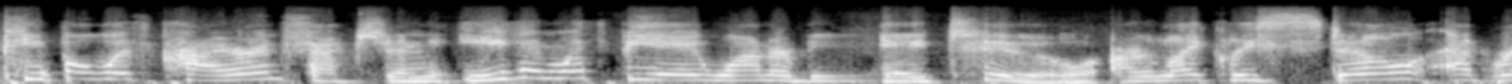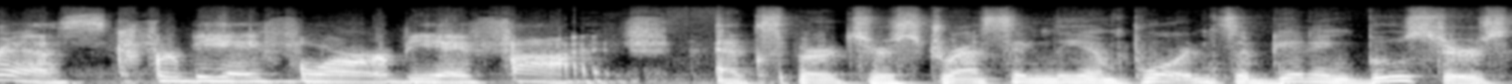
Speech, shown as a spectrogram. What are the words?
People with prior infection, even with BA1 or BA2, are likely still at risk for BA4 or BA5. Experts are stressing the importance of getting boosters,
